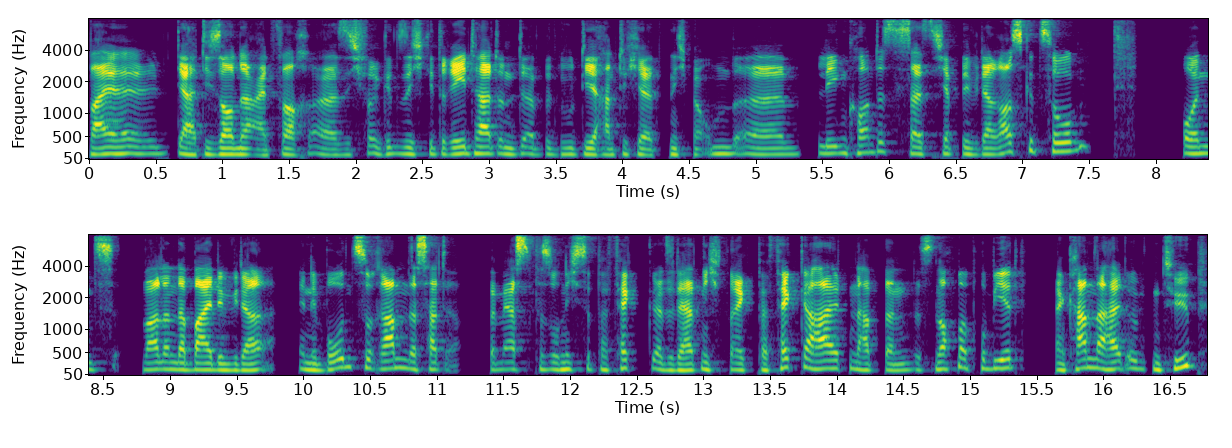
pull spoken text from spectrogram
weil ja die Sonne einfach äh, sich, sich gedreht hat und äh, du die Handtücher jetzt nicht mehr umlegen äh, konntest. Das heißt, ich habe den wieder rausgezogen und war dann dabei, den wieder in den Boden zu rammen. Das hat beim ersten Versuch nicht so perfekt, also der hat nicht direkt perfekt gehalten, habe dann das nochmal probiert. Dann kam da halt irgendein Typ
